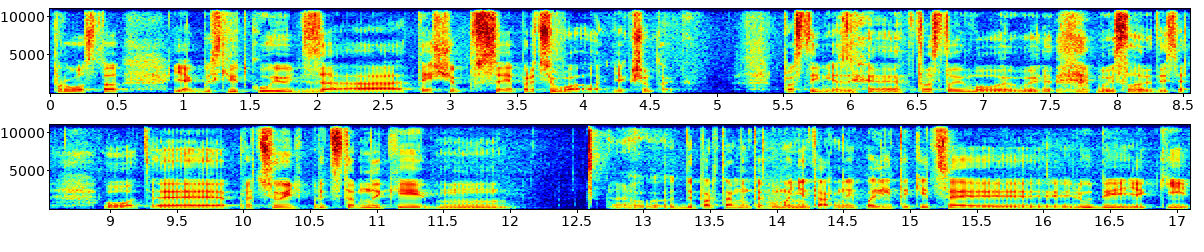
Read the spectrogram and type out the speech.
просто якби слідкують за те, щоб все працювало, якщо так. Простим простою мовою ви- висловитися. От, е, працюють представники м, департаменту гуманітарної політики. Це люди, які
